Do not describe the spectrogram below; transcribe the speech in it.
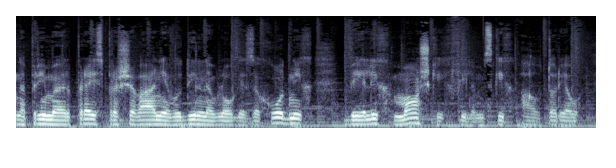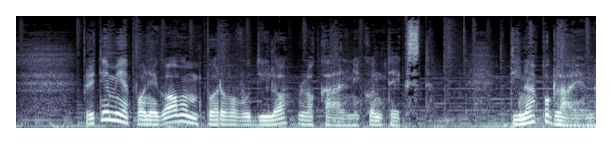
naprimer preizpraševanje vodilne vloge zahodnih, belih, moških filmskih avtorjev. Pri tem je po njegovem prvo vodilo lokalni kontekst. Tina Poglajen.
